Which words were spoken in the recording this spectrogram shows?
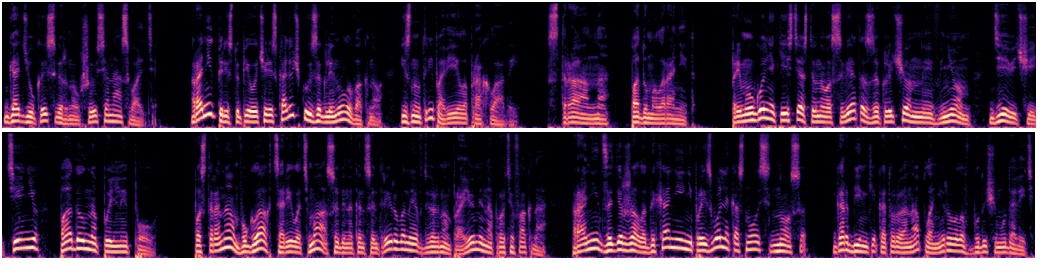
гадюкой свернувшуюся на асфальте. Ранит переступила через колючку и заглянула в окно. Изнутри повеяло прохладой. «Странно», — подумала Ранит. Прямоугольник естественного света, заключенный в нем девичьей тенью, падал на пыльный пол. По сторонам в углах царила тьма, особенно концентрированная в дверном проеме напротив окна. Ранит задержала дыхание и непроизвольно коснулась носа, горбинки, которую она планировала в будущем удалить.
